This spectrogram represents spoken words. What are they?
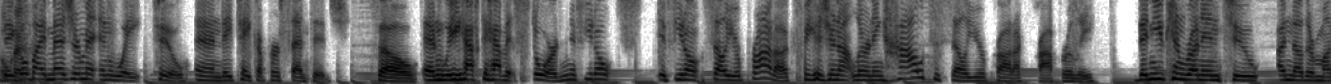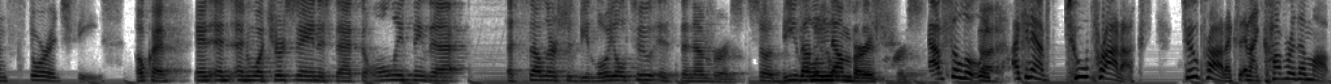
Okay. They go by measurement and weight too, and they take a percentage. So, and we have to have it stored. And if you don't, if you don't sell your products because you're not learning how to sell your product properly, then you can run into another month's storage fees. Okay. And and and what you're saying is that the only thing that a seller should be loyal to is the numbers. So be the numbers. the numbers. Absolutely. I can have two products two products, and I cover them up.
